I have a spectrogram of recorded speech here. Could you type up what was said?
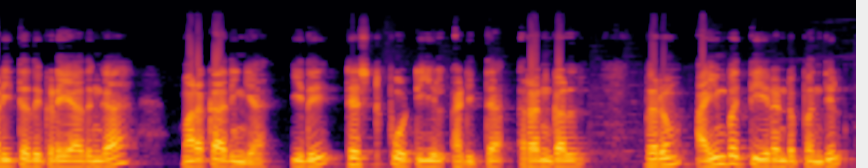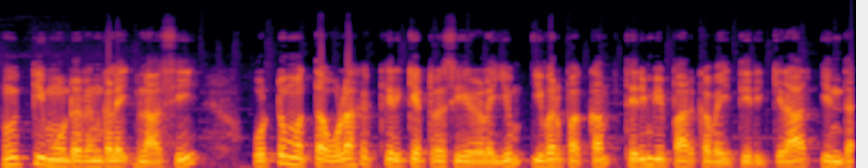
அடித்தது கிடையாதுங்க. மறக்காதீங்க. இது டெஸ்ட் போட்டியில் அடித்த ரன்கள். வெறும் ஐம்பத்தி இரண்டு பந்தில் நூற்றி மூன்று ரன்களை விளாசி ஒட்டுமொத்த உலக கிரிக்கெட் ரசிகர்களையும் இவர் பக்கம் திரும்பி பார்க்க வைத்திருக்கிறார் இந்த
